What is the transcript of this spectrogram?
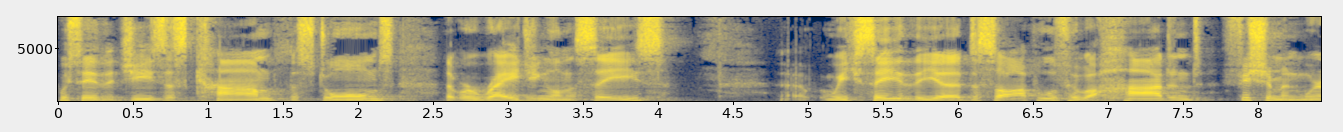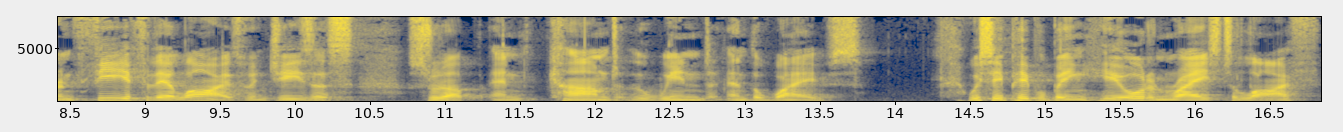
We see that Jesus calmed the storms that were raging on the seas. Uh, we see the uh, disciples who were hardened fishermen were in fear for their lives when Jesus stood up and calmed the wind and the waves. We see people being healed and raised to life,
